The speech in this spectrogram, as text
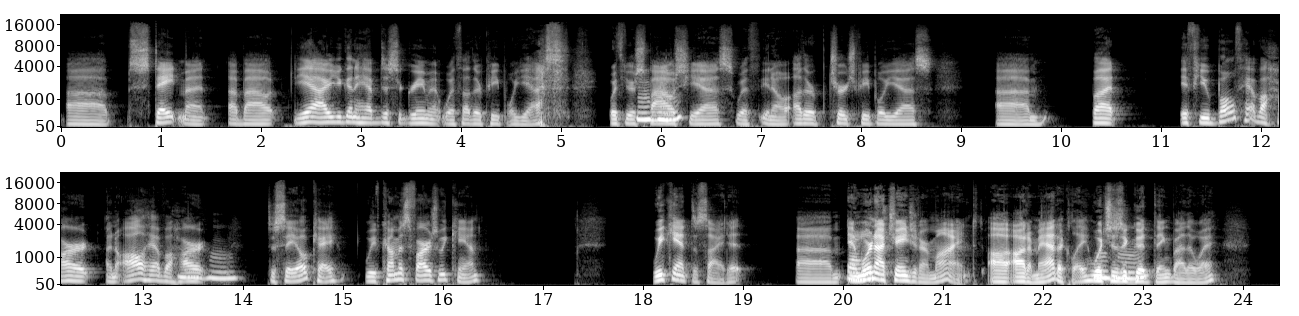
uh, statement about yeah, are you going to have disagreement with other people? Yes. With your Mhm. spouse? Yes. With you know other church people? Yes. Um, but if you both have a heart and all have a heart Mhm. to say, okay, we've come as far as we can. We can't decide it. Um, and we're not changing our mind uh, automatically, which is a Mhm. good thing, by the way.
